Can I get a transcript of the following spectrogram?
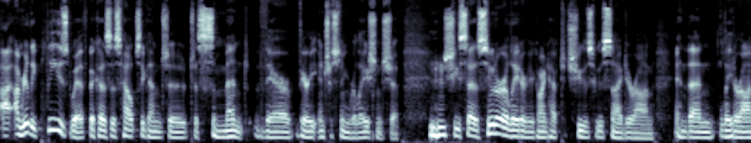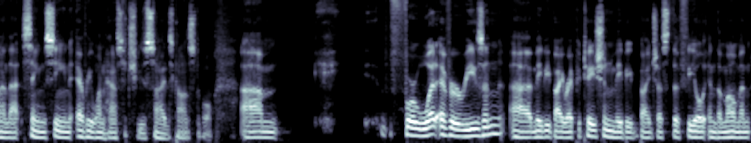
I, am really pleased with because this helps again to to cement their very interesting relationship. Mm-hmm. She says sooner or later you're going to have to choose whose side you're on, and then later on in that same scene, everyone has to choose sides. Constable. Um, for whatever reason, uh, maybe by reputation, maybe by just the feel in the moment,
